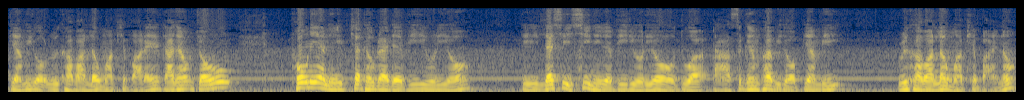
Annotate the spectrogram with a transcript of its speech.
ပြန်ပြီးတော့ recover လုပ်မှာဖြစ်ပါတယ်။ဒါကြောင့်ကျွန်တော်ဖုန်းထဲကနေဖြတ်ထုတ်လိုက်တဲ့ဗီဒီယိုတွေရောဒီလက်ရှိရှိနေတဲ့ဗီဒီယိုတွေရောသူကဒါ scan ဖတ်ပြီးတော့ပြန်ပြီး recover လုပ်မှာဖြစ်ပါတယ်နော်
